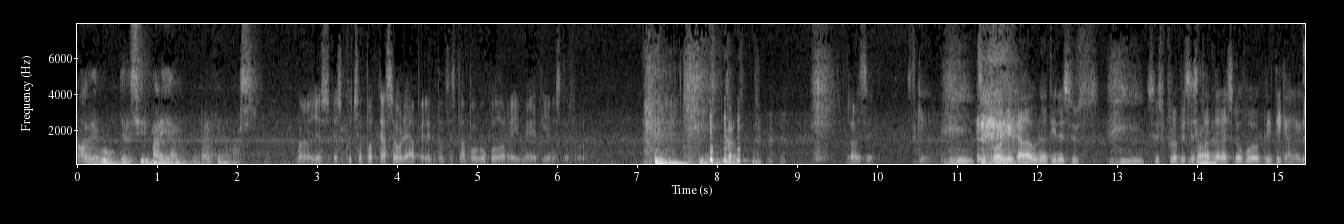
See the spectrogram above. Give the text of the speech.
Audiobook del Silmarillion, me parece nomás. Bueno, yo escucho podcast sobre Apple, entonces tampoco puedo reírme de ti en este foro. no lo sé. Es que supongo que cada uno tiene sus, sus propios estándares, no puedo criticar aquí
